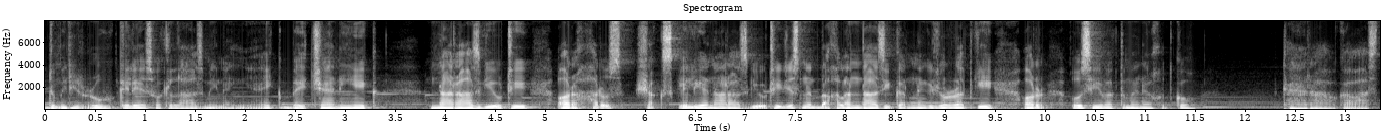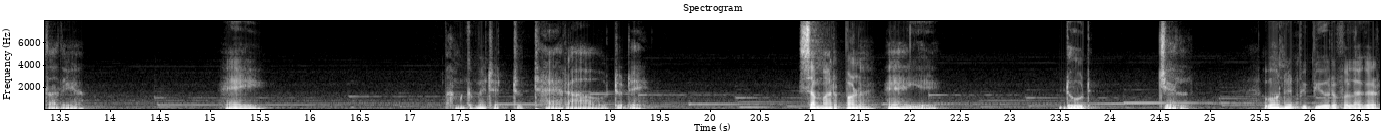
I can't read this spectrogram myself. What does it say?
जो मेरी रूह के लिए इस वक्त लाजमी नहीं है। एक बेचैनी एक नाराज़गी उठी और हर उस शख्स के लिए नाराज़गी उठी जिसने दखल अंदाजी करने की ज़रूरत की और उसी वक्त मैंने खुद को ठहराव का वास्ता दिया। Hey, I'm कमिटेड टू ठहराव today. समर्पण है ये। Dude chill won't be beautiful अगर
